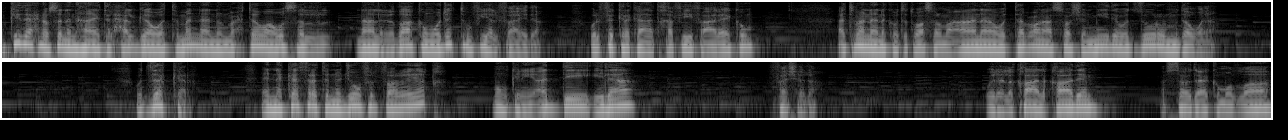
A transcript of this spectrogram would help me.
وكذا إحنا وصلنا نهاية الحلقة وأتمنى إنه المحتوى وصل نال رضاكم وجدتم فيه الفائدة والفكرة كانت خفيفة عليكم. أتمنى إنكم تتواصلوا معنا وتتابعونا على السوشيال ميديا وتزوروا المدونة. وتذكر إن كثرة النجوم في الفريق ممكن يؤدي إلى فشله. وإلى اللقاء القادم. أستودعكم الله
